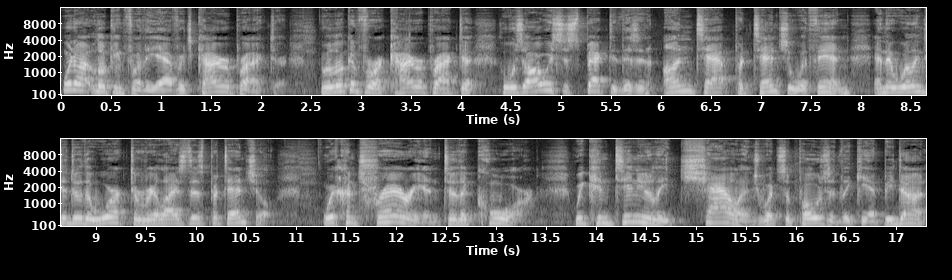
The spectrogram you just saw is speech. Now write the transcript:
We're not looking for the average chiropractor. We're looking for a chiropractor who is always suspected there's an untapped potential within and they're willing to do the work to realize this potential. We're contrarian to the core. We continually challenge what supposedly can't be done.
